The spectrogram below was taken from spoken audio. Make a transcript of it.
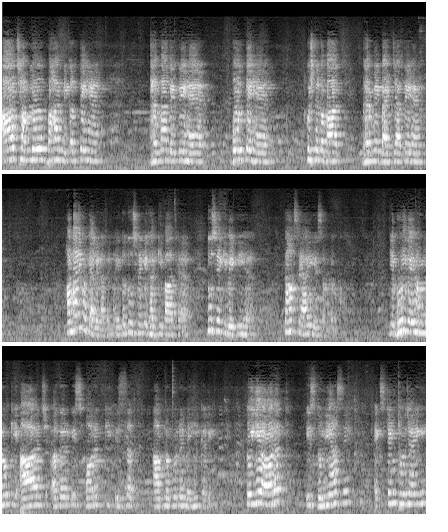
आज हम लोग बाहर निकलते हैं, धरना देते हैं, बोलते हैं, कुछ दिनों बाद घर में बैठ जाते हैं। हमारे को क्या लेना देना? ये तो दूसरे के घर की बात है, दूसरे की बेटी है। कहाँ से आए ये सब लोग? ये भूल गए हम लोग कि आज अगर इस औरत की इज़्ज़त आप लोगों ने नहीं करी तो ये औरत इस दुनिया से एक्सटेंट हो जाएगी।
